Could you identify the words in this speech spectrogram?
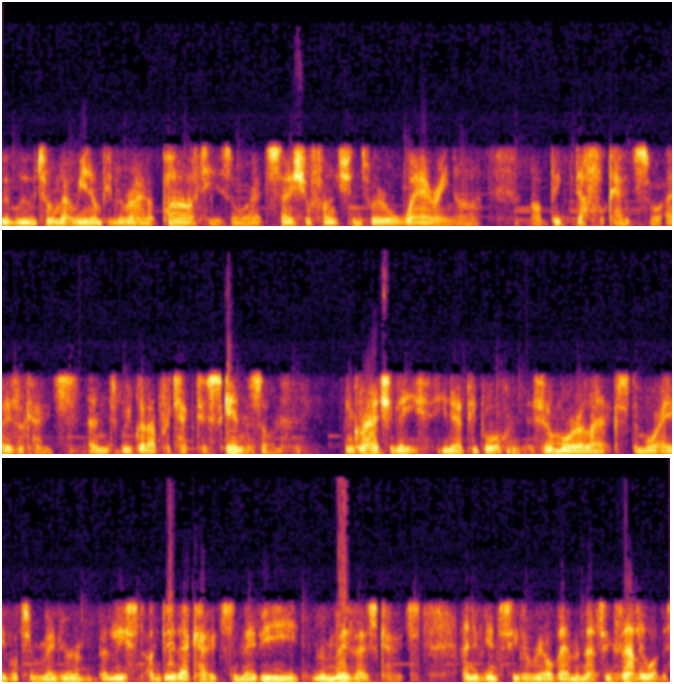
We, we were talking about, you know, when people arrive at parties or at social functions, we're all wearing our our big duffel coats or overcoats, and we've got our protective skins on. And gradually, you know, people feel more relaxed and more able to maybe re- at least undo their coats and maybe remove those coats. and you begin to see the real them. And that's exactly what this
